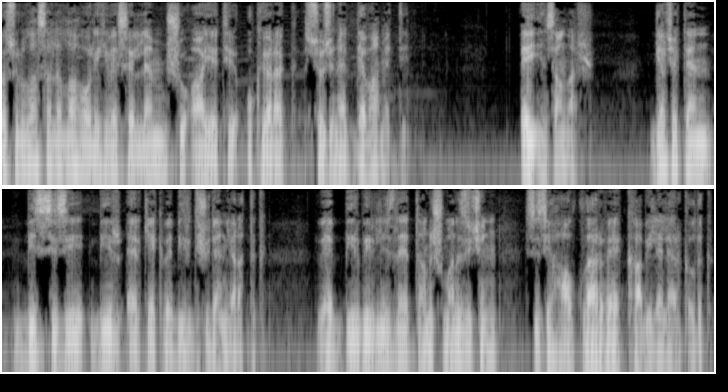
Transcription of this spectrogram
Resulullah sallallahu aleyhi ve sellem şu ayeti okuyarak sözüne devam etti. Ey insanlar! Gerçekten biz sizi bir erkek ve bir dişiden yarattık ve birbirinizle tanışmanız için sizi halklar ve kabileler kıldık.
